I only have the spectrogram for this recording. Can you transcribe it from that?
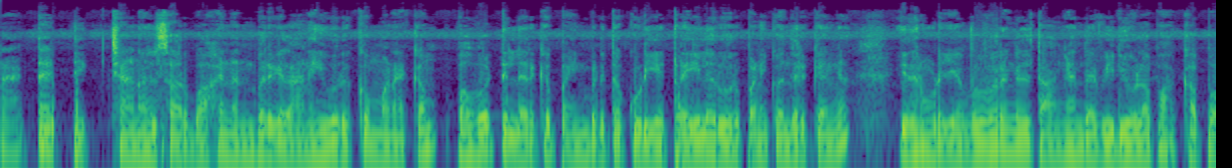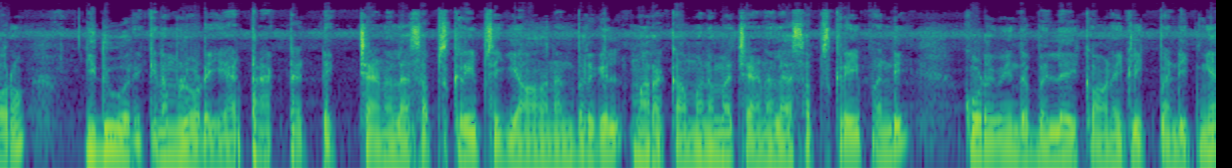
டிராக்டர் டெக் சேனல் சார்பாக நண்பர்கள் அனைவருக்கும் வணக்கம். பவர் டில்லருக்கு பயன்படுத்தக்கூடிய ட்ரெய்லர் விற்பனைக்கு வந்திருக்கேங்க. இதனுடைய விவரங்கள் தாங்க இந்த வீடியோவில் பார்க்க போகிறோம் இதுவரைக்கும் நம்மளுடைய டிராக்டர் டெக் சேனலை சப்ஸ்கிரைப் செய்யாத நண்பர்கள் மறக்காமல் நம்ம சேனலை சப்ஸ்கிரைப் பண்ணி கூடவே இந்த பெல் ஐக்கானை கிளிக் பண்ணிக்கங்க.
